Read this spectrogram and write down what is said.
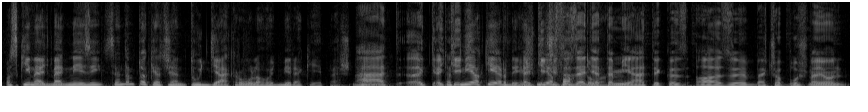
az kimegy, megnézi, szerintem tökéletesen tudják róla, hogy mire képes. Nem? Hát egy, egy Tehát mi a kérdés? Egy Mi a kicsit az faktor? egyetemi játék az, az becsapós. Nagyon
